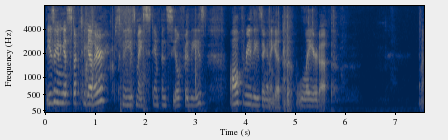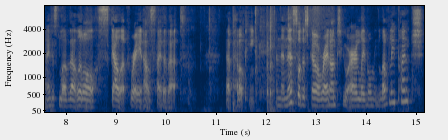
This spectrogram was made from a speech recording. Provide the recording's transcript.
these are going to get stuck together. I'm just going to use my Stampin' Seal for these. All three of these are going to get layered up. And I just love that little scallop right outside of that that petal pink. And then this will just go right onto our Label Me Lovely punch.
